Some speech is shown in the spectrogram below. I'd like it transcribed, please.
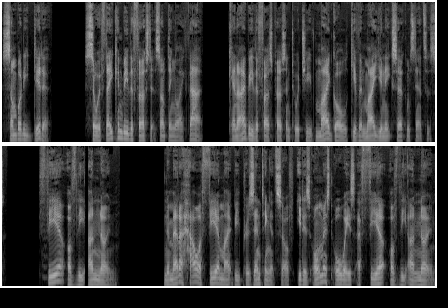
somebody did it. So if they can be the first at something like that, can I be the first person to achieve my goal given my unique circumstances? Fear of the unknown. No matter how a fear might be presenting itself, it is almost always a fear of the unknown,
